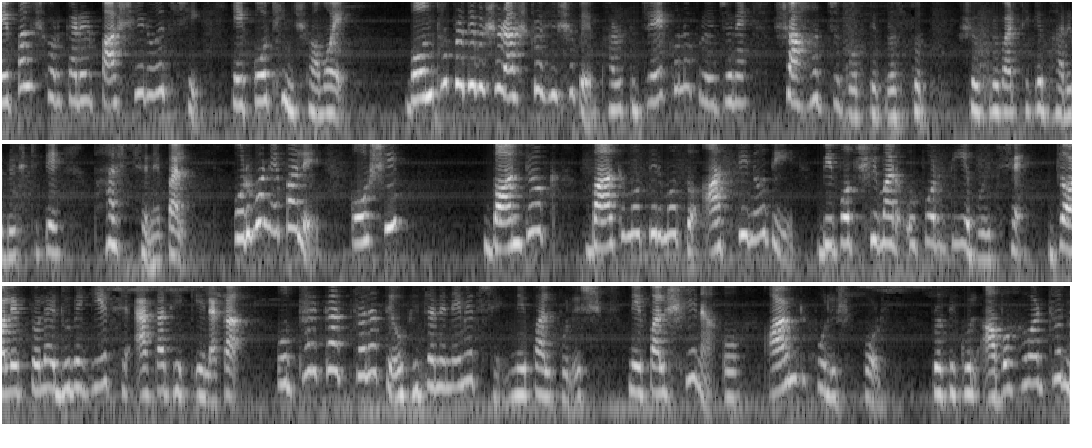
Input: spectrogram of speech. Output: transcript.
নেপাল সরকারের পাশে রয়েছি এই কঠিন সময়ে। বন্ধু প্রতিবেশী রাষ্ট্র হিসেবে ভারত যে কোনো প্রয়োজনে সাহায্য করতে প্রস্তুত। শুক্রবার থেকে ভারী বৃষ্টিতে ভাসছে নেপাল। পূর্ব নেপালে কোশি গণ্ডক বাঘমতির মতো আটটি নদী বিপদসীমার উপর দিয়ে বইছে। জলের তলায় ডুবে গিয়েছে একাধিক এলাকা। উদ্ধার কাজ চালাতে অভিযানে নেমেছে নেপাল পুলিশ, নেপাল সেনা ও আর্মড পুলিশ ফোর্স। প্রতিকূল আবহাওয়ার জন্য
